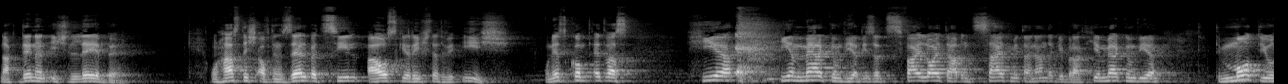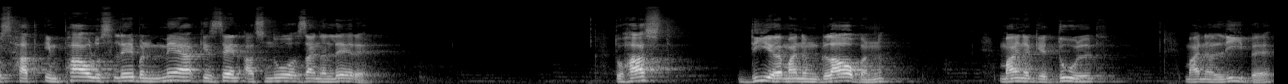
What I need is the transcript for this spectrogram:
nach denen ich lebe und hast dich auf denselben Ziel ausgerichtet wie ich. Und jetzt kommt etwas, hier, hier merken wir, diese zwei Leute haben Zeit miteinander gebracht. Hier merken wir, Timotheus hat in Paulus Leben mehr gesehen als nur seine Lehre. Du hast dir meinen Glauben, meine Geduld, meine Liebe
